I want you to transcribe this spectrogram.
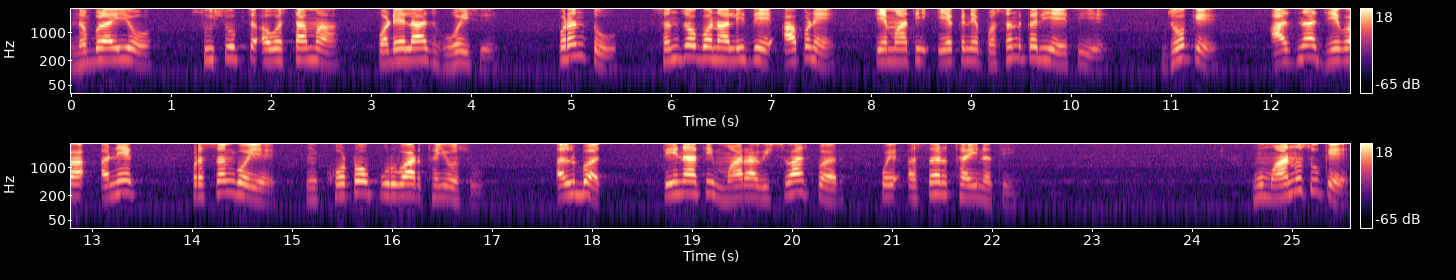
નબળાઈઓ સુષુપ્ત અવસ્થામાં પડેલા જ હોય છે. પરંતુ સંજોગોના લીધે આપણે તેમાંથી એકને પસંદ કરીએ છીએ. જો કે, આજના જેવા અનેક પ્રસંગોએ હું ખોટો પુરવાર થયો છું. અલબત્ત, તેનાથી મારા વિશ્વાસ પર કોઈ અસર થઈ નથી. હું માનું છું કે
